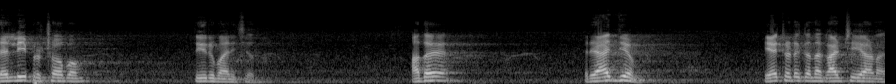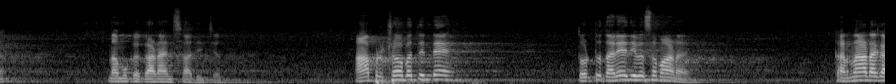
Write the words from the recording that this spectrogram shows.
ഡൽഹി പ്രക്ഷോഭം തീരുമാനിച്ചത്. അത് രാജ്യം ഏറ്റെടുക്കുന്ന കാഴ്ചയാണ് നമുക്ക് കാണാൻ സാധിച്ചത്. ആ പ്രക്ഷോഭത്തിന്റെ തൊട്ട് തലേ ദിവസമാണ് കർണാടക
